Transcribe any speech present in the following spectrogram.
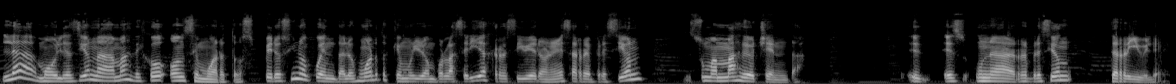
La, movilización nada más dejó 11 muertos, pero si uno cuenta los muertos que murieron por las heridas que recibieron en esa represión, suman más de 80. Eh, Es una represión terrible.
